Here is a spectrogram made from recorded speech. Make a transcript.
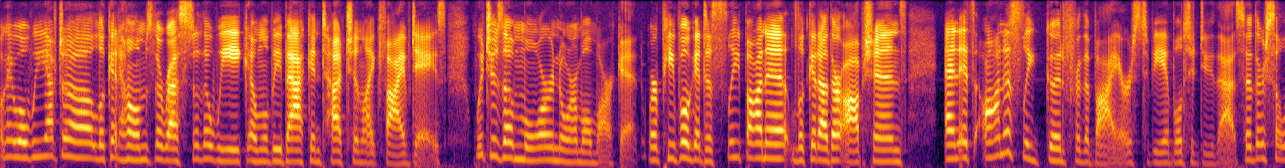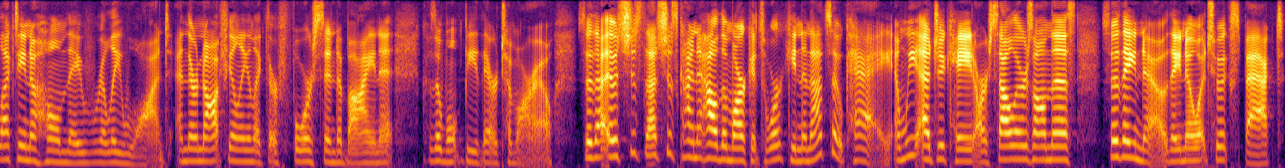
"Okay, well we have to look at homes the rest of the week and we'll be back in touch in like 5 days," which is a more normal market where people get to sleep on it, look at other options, and it's honestly good for the buyers to be able to do that. So they're selecting a home they really want and they're not feeling like they're forced into buying it because it won't be there tomorrow. So that it's just that's just kind of how the market's working and that's okay. And we educate our sellers on this so they know. They know what to expect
